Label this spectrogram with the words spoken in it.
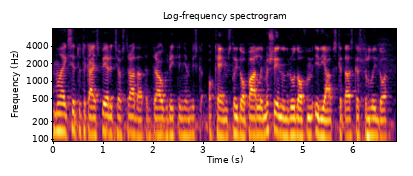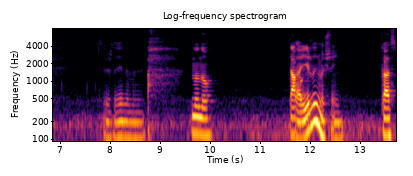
Man liekas, ja tu tā kā esi pieredzējis jau strādāt ar draugu riteņiem, viss, ka, ok, mums lido pāri lidmašīnu, un Rudolfam ir jāapskatās, kas tur lido. Es tā iedomājos. Nu, nu. Tā pa- ir lidmašīna. Kas?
